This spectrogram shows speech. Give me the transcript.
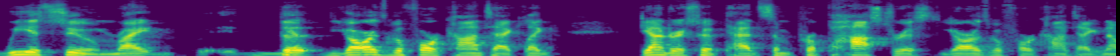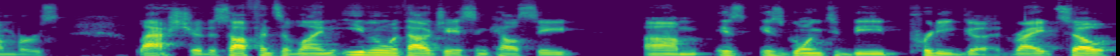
We assume, right? The yep. yards before contact, like D'Andre Swift had some preposterous yards before contact numbers last year. This offensive line, even without Jason Kelce, um, is is going to be pretty good, right? So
